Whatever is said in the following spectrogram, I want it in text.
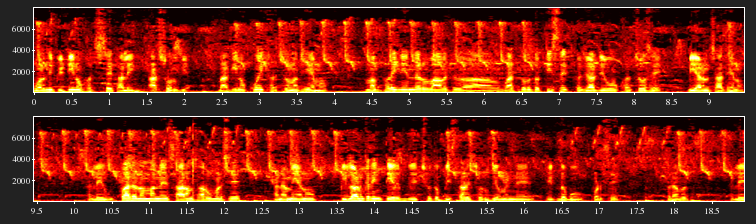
ગોળની પીટીનો ખર્ચ છે ખાલી આઠસો રૂપિયા. બાકીનો કોઈ ખર્ચો નથી એમાં. મગફળીની અંદર વાત કરું તો ત્રીસેક હજાર જેવો ખર્ચો છે બિયારણ સાથેનો. એટલે ઉત્પાદન અમને સારામાં સારું મળશે અને અમે એનું પિલાણ કરીને તેલ વેચશું તો પિસ્તાળીસો રૂપિયા મને એક ડબ્બો પડશે. બરાબર? એટલે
